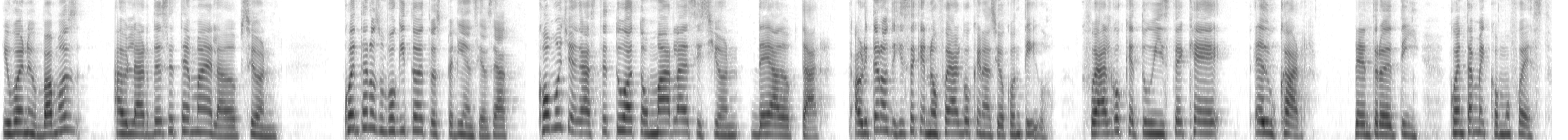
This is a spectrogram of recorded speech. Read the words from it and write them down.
Y bueno, vamos a hablar de ese tema de la adopción. Cuéntanos un poquito de tu experiencia, o sea, ¿cómo llegaste tú a tomar la decisión de adoptar? Ahorita nos dijiste que no fue algo que nació contigo, Fue algo que tuviste que educar dentro de ti. Cuéntame cómo fue esto.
